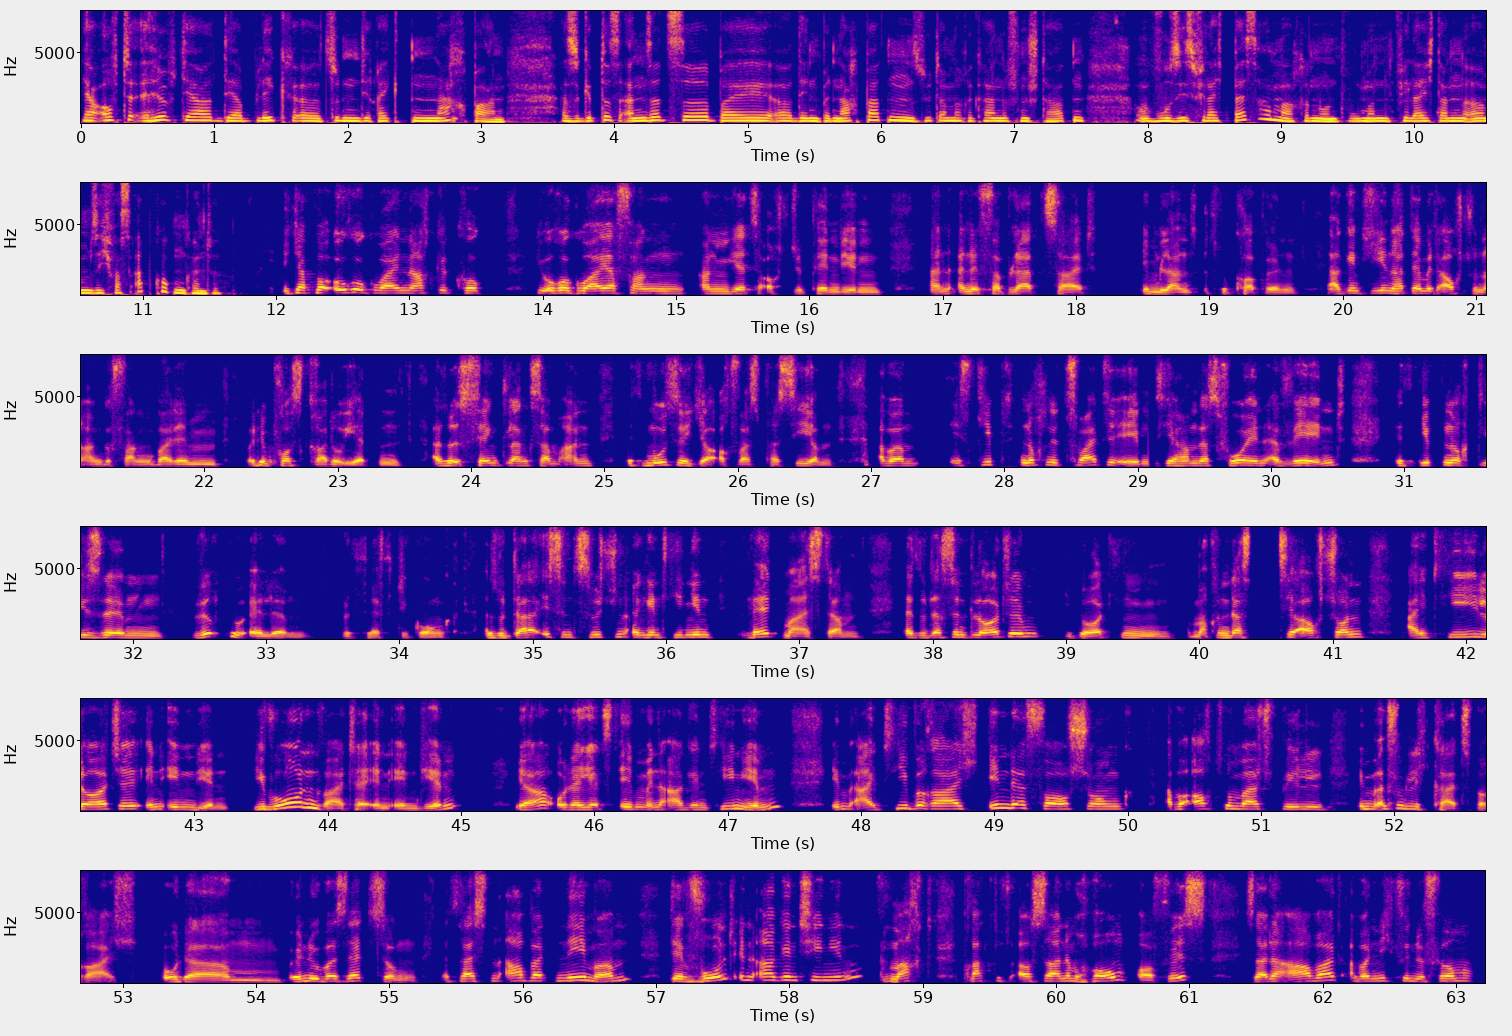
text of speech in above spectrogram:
Ja, oft hilft ja der Blick äh, zu den direkten Nachbarn. Also gibt es Ansätze bei äh, den benachbarten südamerikanischen Staaten, wo sie es vielleicht besser machen und wo man vielleicht dann ähm, sich was abgucken könnte? Ich habe bei Uruguay nachgeguckt. Die Uruguayer fangen an, jetzt auch Stipendien an eine Verbleibzeit im Land zu koppeln. Argentinien hat damit auch schon angefangen bei dem, bei den Postgraduierten. Also es fängt langsam an. Es muss ja auch was passieren. Aber es gibt noch eine zweite Ebene. Sie haben das vorhin erwähnt. Es gibt noch diese ähm, virtuelle Beschäftigung. Also da ist inzwischen Argentinien Weltmeister. Also das sind Leute, die Deutschen machen das ja auch schon, IT-Leute in Indien. Die wohnen weiter in Indien ja, oder jetzt eben in Argentinien, im IT-Bereich, in der Forschung, aber auch zum Beispiel im Öffentlichkeitsbereich oder ähm, in Übersetzung. Das heißt, ein Arbeitnehmer, der wohnt in Argentinien, macht praktisch aus seinem Homeoffice seine Arbeit, aber nicht für eine Firma,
